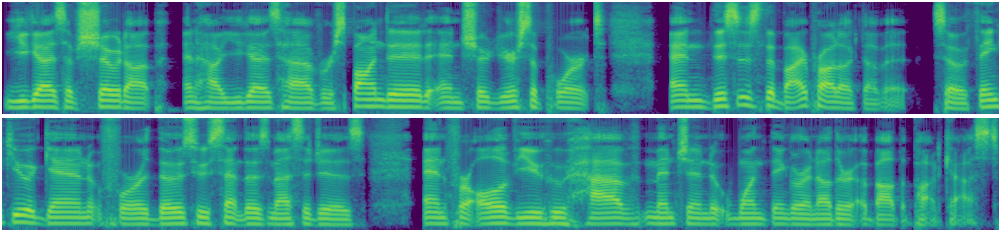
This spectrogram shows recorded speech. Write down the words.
you guys have showed up and how you guys have responded and showed your support. And this is the byproduct of it. So thank you again for those who sent those messages and for all of you who have mentioned one thing or another about the podcast.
